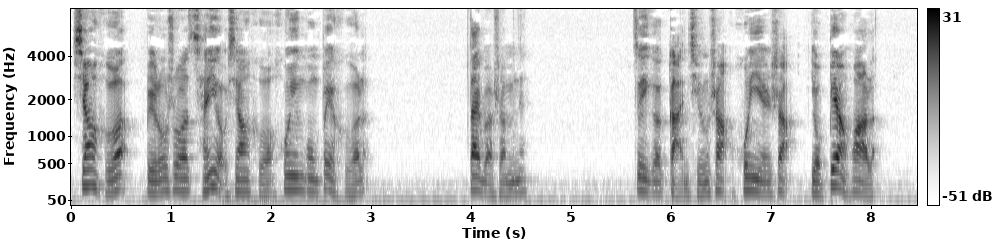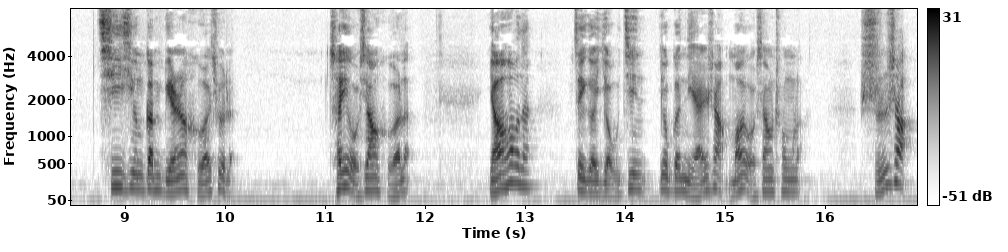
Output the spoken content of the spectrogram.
相合。比如说辰酉相合，婚姻宫被合了，代表什么呢？这个感情上、婚姻上有变化了，七星跟别人合去了，辰酉相合了，然后呢，这个酉金又跟年上卯酉相冲了。时上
